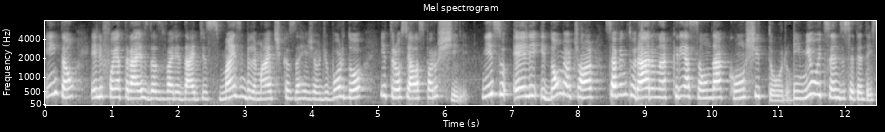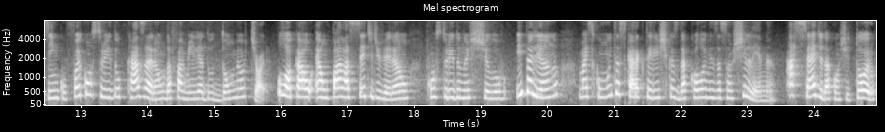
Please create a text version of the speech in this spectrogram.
E então ele foi atrás das variedades mais emblemáticas da região de Bordeaux e trouxe elas para o Chile. Nisso, ele e Dom Melchor se aventuraram na criação da Conchitoro. Em 1875, foi construído o casarão da família do Dom Melchor. O local é um palacete de verão construído no estilo italiano, mas com muitas características da colonização chilena. A sede da Conchitoro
